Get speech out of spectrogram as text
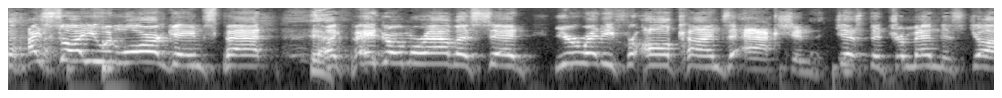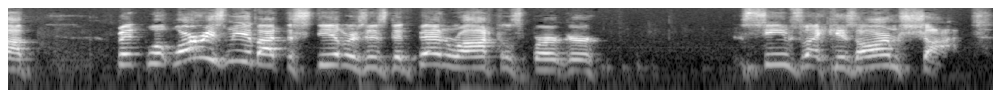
have. I saw you in war games, Pat. Like Pedro Morales said, you're ready for all kinds of action. Just a tremendous job. But what worries me about the Steelers is that Ben Roethlisberger seems like his arm shot.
